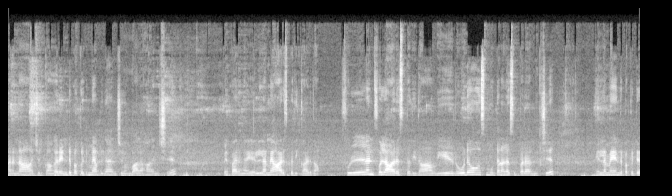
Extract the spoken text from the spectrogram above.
மரம் தான் வச்சுருக்காங்க. ரெண்டு பக்கத்துமே அப்படி தான் இருந்துச்சு ரொம்ப அழகாக இருந்துச்சு. பாருங்கள் எல்லாமே ஆரஸ்பதி காடு தான். ஃபுல் அண்ட் ஃபுல் ஆரஸ்பதி தான். அப்படியே ரோடும் ஸ்மூத்தாக நல்லா சூப்பராக இருந்துச்சு. எல்லாமே இந்த பக்கத்து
